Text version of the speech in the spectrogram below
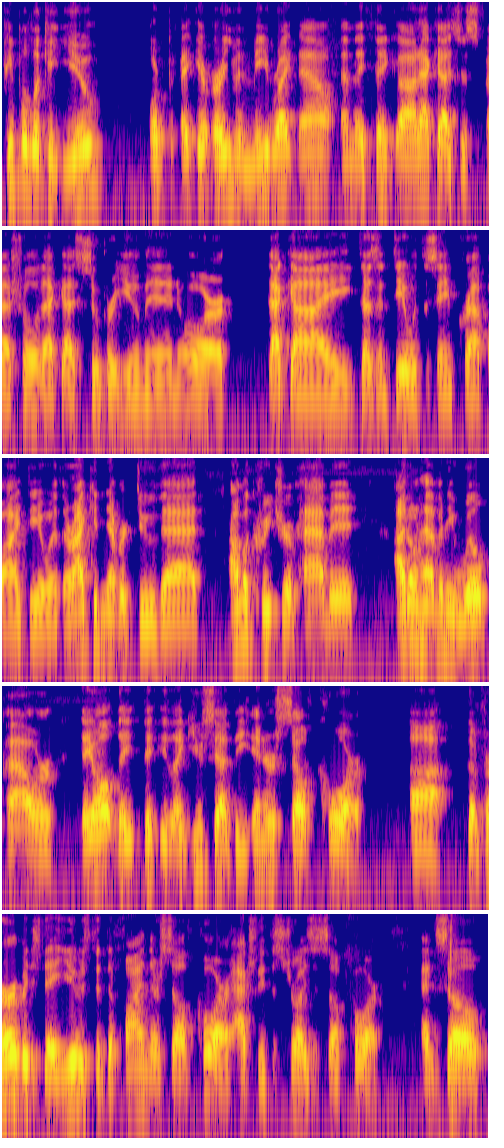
people look at you or or even me right now and they think, oh, that guy's just special, that guy's superhuman, or that guy doesn't deal with the same crap I deal with, or I could never do that. I'm a creature of habit. I don't have any willpower. They all they, they like you said, the inner self core. Uh, the verbiage they use to define their self core actually destroys the self core. And so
